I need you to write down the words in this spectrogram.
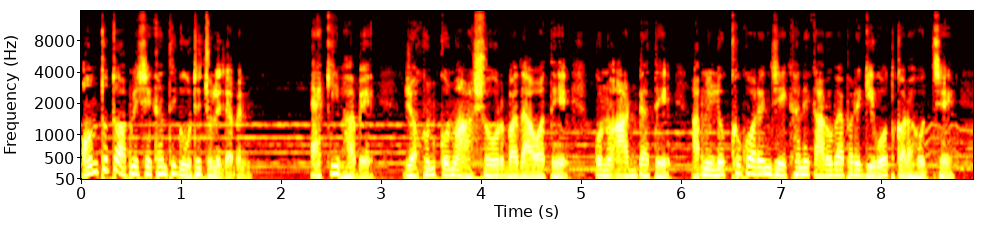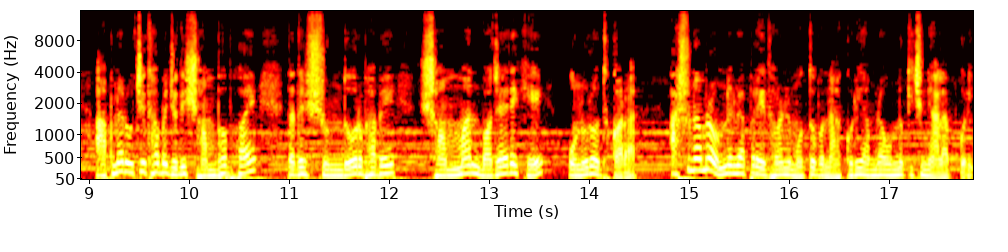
অন্তত আপনি সেখান থেকে উঠে চলে যাবেন। একইভাবে, যখন কোনো আসর বা দাওয়াতে, কোনো আড্ডাতে আপনি লক্ষ্য করেন যে এখানে কারও ব্যাপারে গিবত করা হচ্ছে, আপনার উচিত হবে যদি সম্ভব হয়, তাদের সুন্দরভাবে সম্মান বজায় রেখে অনুরোধ করা। আসুন আমরা অন্যের ব্যাপারে এই ধরনের মন্তব্য না করি, আমরা অন্য কিছু নিয়ে আলাপ করি।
